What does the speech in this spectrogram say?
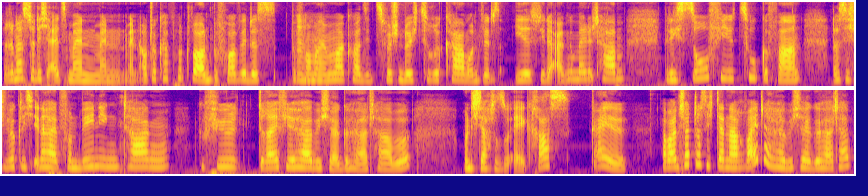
erinnerst du dich, als mein, mein, mein Auto kaputt war und bevor wir das, bevor Mhm. meine Mama quasi zwischendurch zurückkam und wir das ihr es wieder angemeldet haben, bin ich so viel Zug gefahren, dass ich wirklich innerhalb von wenigen Tagen gefühlt drei, vier Hörbücher gehört habe. Und ich dachte so, ey, krass, geil. Aber anstatt dass ich danach weiter Hörbücher gehört habe,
